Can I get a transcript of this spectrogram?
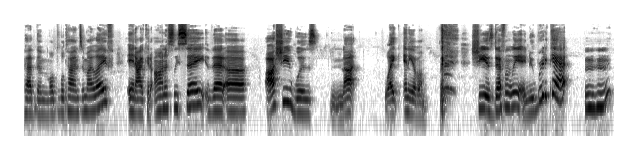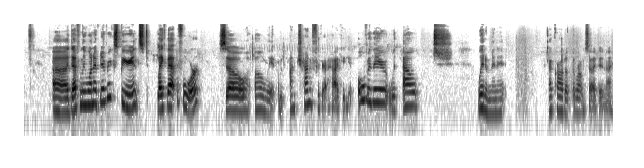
had them multiple times in my life, and I could honestly say that uh Ashi was not like any of them. she is definitely a new breed of cat. Mm-hmm. Uh, definitely one I've never experienced like that before. So, oh wait, I'm, I'm trying to figure out how I could get over there without. Wait a minute. I crawled up the wrong side, didn't I?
